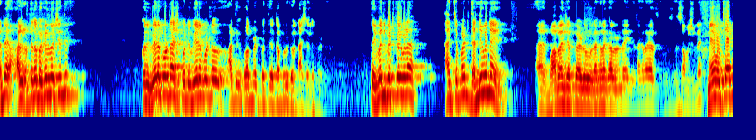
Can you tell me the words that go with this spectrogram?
అంటే అది అంత డబ్బు ఎక్కడికి వచ్చింది? కొన్ని వేల కోట్లు ఆశ కొన్ని వేల కోట్లు ఆర్థిక గవర్నమెంట్ పెద్ద డబ్బులకు నాశనం చెప్పాడు ఇవన్నీ పెట్టుకొని కూడా ఆయన చెప్పండి దండిగా ఉన్నాయి. బాబాయ్ చెప్పాడు రకరకాలు ఉన్నాయి రకరకాల సమస్య మేము వచ్చాక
